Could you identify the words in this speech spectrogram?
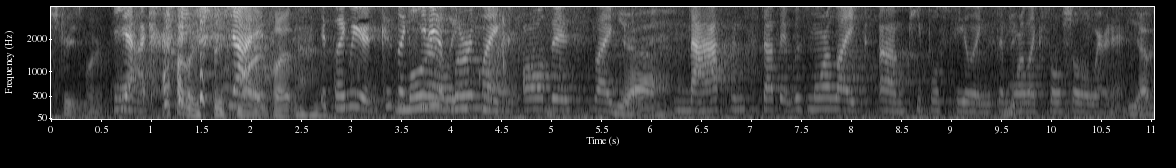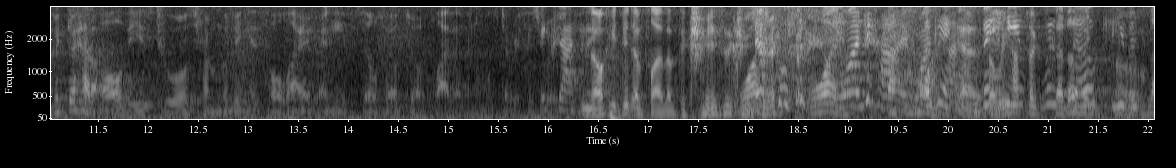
Street smart. yeah. It's not really street yeah, smart, it's, but it's Like, weird because like he didn't morally learn like all this like Yeah. math and stuff. It was more like um, people's feelings and more like social awareness. Yeah, Victor had all these tools from living his whole life, and he still failed to apply them in almost every situation. Exactly. no, he did apply them to create the creature. Once, once, One time, once. okay, Yeah, but so he to- was so he was oh,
